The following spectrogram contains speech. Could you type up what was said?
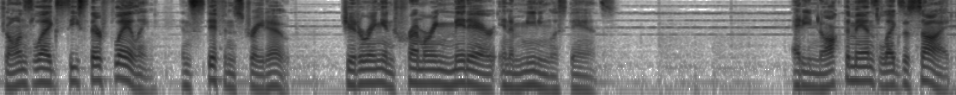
John's legs ceased their flailing and stiffened straight out jittering and tremoring midair in a meaningless dance. Eddie knocked the man's legs aside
